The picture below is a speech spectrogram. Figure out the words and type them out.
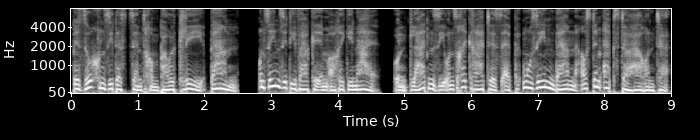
Besuchen Sie das Zentrum Paul Klee, Bern und sehen Sie die Werke im Original und laden Sie unsere Gratis-App Museen Bern aus dem App Store herunter.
